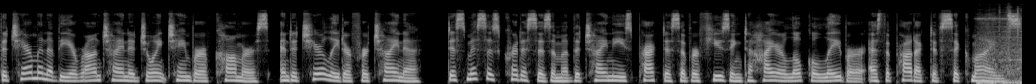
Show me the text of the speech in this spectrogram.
the chairman of the Iran China Joint Chamber of Commerce and a cheerleader for China, dismisses criticism of the Chinese practice of refusing to hire local labor as the product of sick minds.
